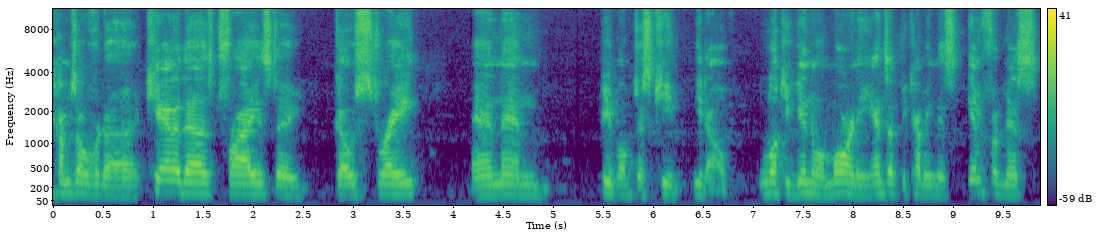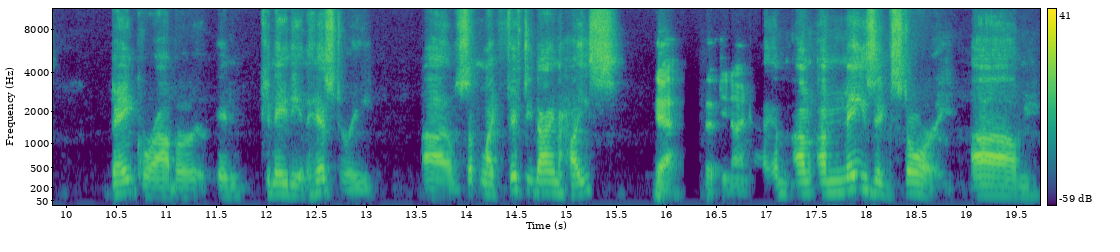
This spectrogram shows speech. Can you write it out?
comes over to Canada, tries to go straight, and then people just keep you know looking into him more, and he ends up becoming this infamous bank robber in Canadian history. Uh, something like 59 heists Yeah. 59. am- am- amazing story. Um,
